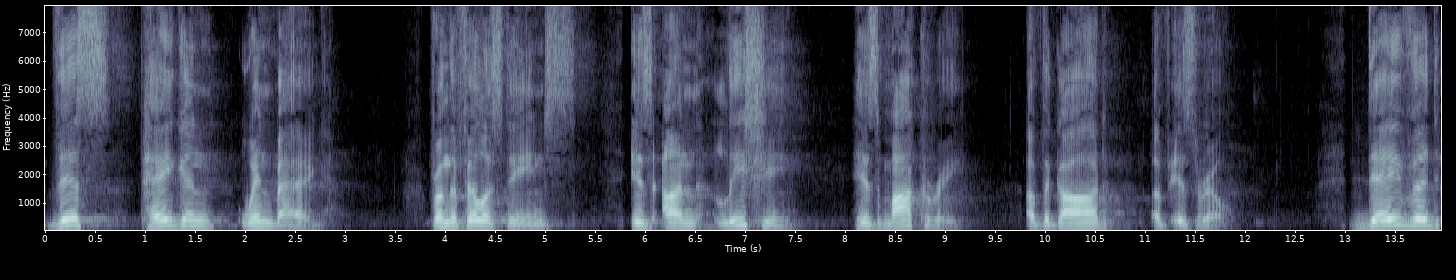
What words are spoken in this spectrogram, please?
this pagan windbag from the Philistines is unleashing his mockery of the God of Israel. David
